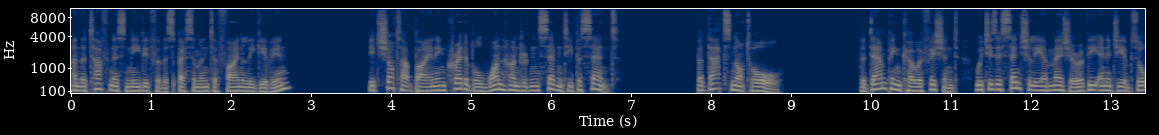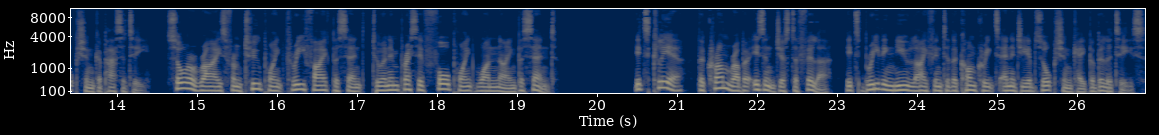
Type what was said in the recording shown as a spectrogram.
And the toughness needed for the specimen to finally give in? It shot up by an incredible 170%. But that's not all. The damping coefficient, which is essentially a measure of the energy absorption capacity, saw a rise from 2.35% to an impressive 4.19%. It's clear, the crumb rubber isn't just a filler, it's breathing new life into the concrete's energy absorption capabilities.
